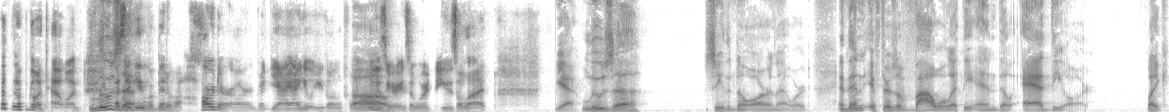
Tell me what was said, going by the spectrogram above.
we'll go with that one. Loser. I was thinking of a bit of a harder R, but yeah, I, I get what you're going for. Oh. Loser is a word they use a lot. Yeah, loser. See the no R in that word. And then if there's a vowel at the end, they'll add the R. Like,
